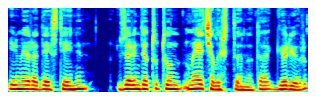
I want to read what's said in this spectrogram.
20 lira desteğinin üzerinde tutunmaya çalıştığını da görüyorum.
